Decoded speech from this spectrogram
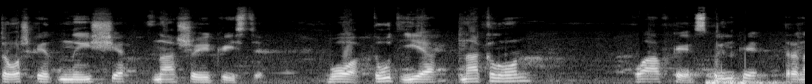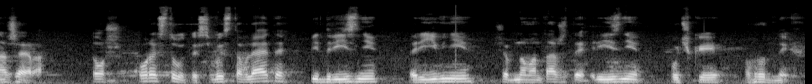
трошки нижче нашої кисті. Бо тут є наклон лавки, спинки тренажера. Тож користуйтесь, виставляйте під різні рівні, щоб навантажити різні пучки грудних.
